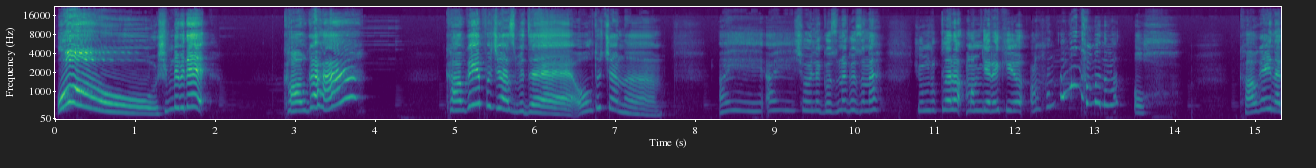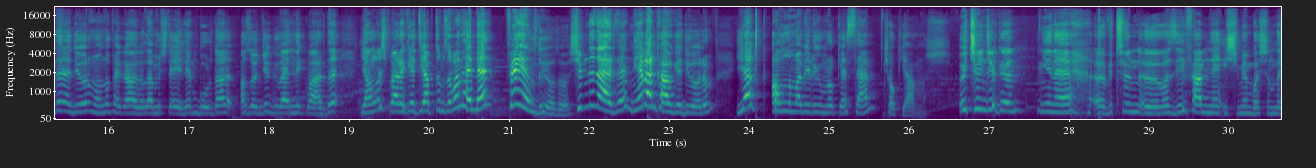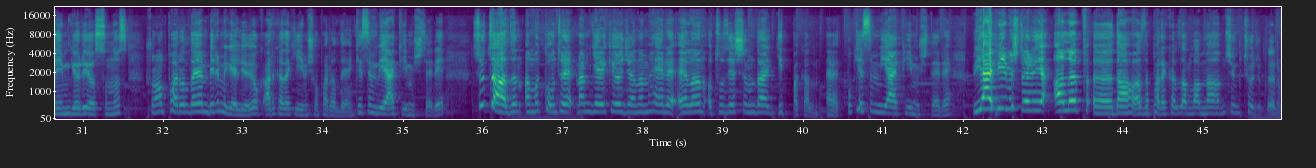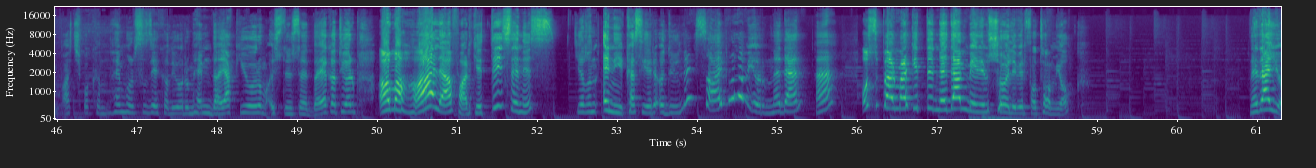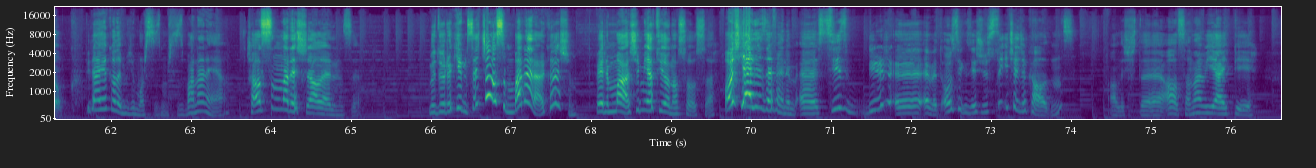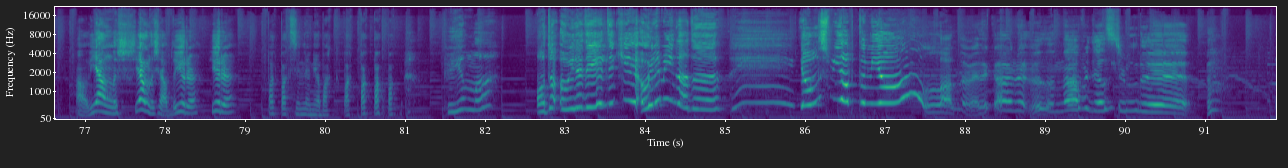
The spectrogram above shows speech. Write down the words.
Oo! Şimdi bir de kavga ha? Kavga yapacağız bir de. Oldu canım. Ay ay şöyle gözüne gözüne yumruklar atmam gerekiyor. Aman aman aman aman. Oh. Kavgayı neden ediyorum onu pek algılamış değilim. Burada az önce güvenlik vardı. Yanlış bir hareket yaptığım zaman hemen fail diyordu. Şimdi nerede? Niye ben kavga ediyorum? Ya alnıma bir yumruk yesem? Çok yanlış. Üçüncü gün yine e, bütün e, vazifemle işimin başındayım görüyorsunuz. Şu an parıldayan biri mi geliyor? Yok arkadakiymiş o parıldayan. Kesin VIP müşteri. Süt aldın ama kontrol etmem gerekiyor canım. Harry Allen 30 yaşında git bakalım. Evet bu kesin VIP müşteri. VIP müşteriyi alıp e, daha fazla para kazanmam lazım. Çünkü çocuklarım aç bakın. Hem hırsız yakalıyorum hem dayak yiyorum. Üstüne üstüne dayak atıyorum. Ama hala fark ettiyseniz yılın en iyi kasiyeri ödülüne sahip olamıyorum. Neden? Ha? O süpermarkette neden benim şöyle bir fotom yok? Neden yok? Bir daha yakalamayacağım hırsız mırsız. Bana ne ya? Çalsınlar eşyalarınızı. Müdürü kimse çalsın. Bana ne arkadaşım? Benim maaşım yatıyor nasıl olsa. Hoş geldiniz efendim. Ee, siz bir e, evet 18 yaş üstü içecek aldınız. Al işte al sana VIP. Al yanlış yanlış abla yürü yürü. Bak bak sinirleniyor bak bak bak bak bak. Fail mı? Adı öyle değildi ki. Öyle miydi adı? Yanlış mı yaptım ya? Allah da beni kahretmesin. Ne yapacağız şimdi?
